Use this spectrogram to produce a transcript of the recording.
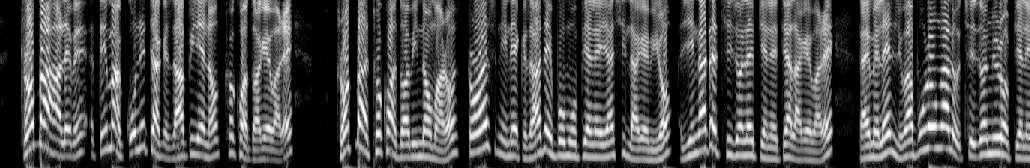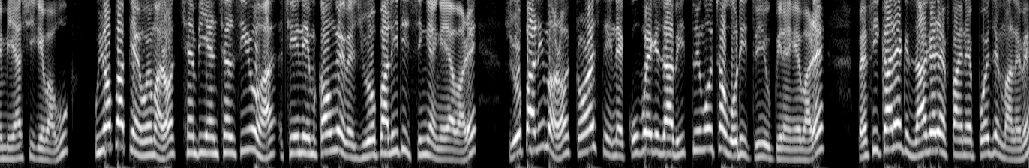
။ Drogba ဟာလည်းပဲအသင်းမှာ9နှစ်တာကစားပြီးတဲ့နောက်ထွက်ခွာသွားခဲ့ပါတယ်။ Drogba ထွက်ခွာသွားပြီးနောက်မှာတော့ Torres အနေနဲ့ကစားတဲ့ပုံမပြန်လည်ရရှိလာခဲ့ပြီးတော့အရင်ကတည်းကခြေစွမ်းလည်းပြန်လည်ပြလာခဲ့ပါတယ်။ ဒါပေမဲ့လည်းလီဗာပူးတို့ကလို့ခြေစွမ်းမျိုးတော့ပြန်လည်မရရှိခဲ့ပါဘူး။ဥရောပပြိုင်ပွဲမှာတော့ Champion Chelsea တို့ဟာအခြေအနေမကောင်းခဲ့ပဲ Europa League ထိဆင်းခဲ့ရပါတယ်။ Europa League မှာတော့ Torres အနေနဲ့6ပွဲကစားပြီးသွင်းဂိုး6ဂိုးထိသွင်းယူပေးနိုင်ခဲ့ပါတယ်။ Benfica နဲ့ကစားခဲ့တဲ့ final ပွဲစဉ်မှာလည်းပဲ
